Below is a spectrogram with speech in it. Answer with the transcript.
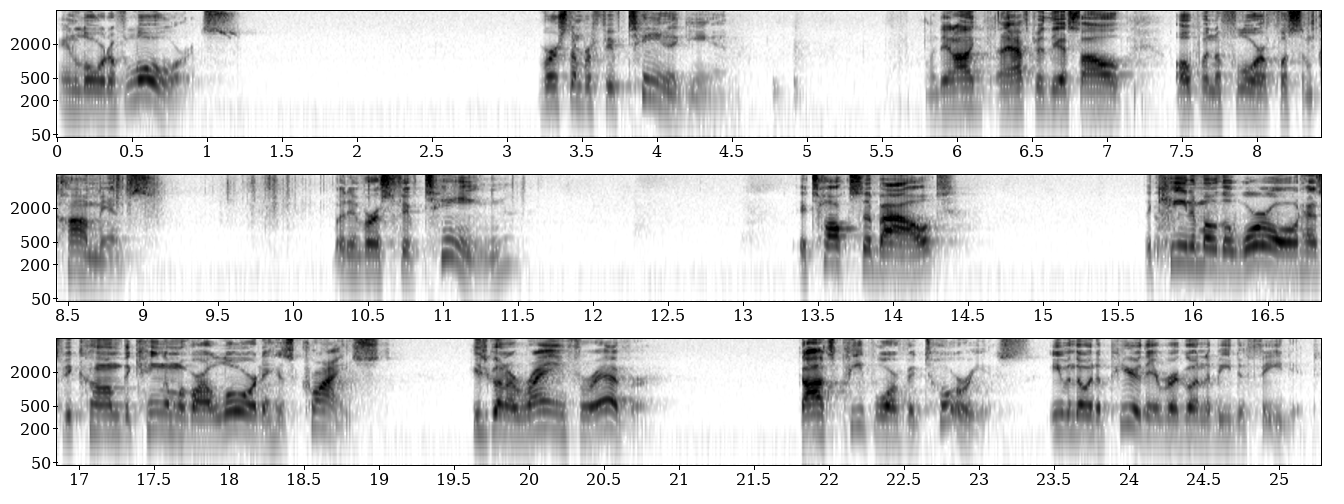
and Lord of lords. Verse number 15 again. And then I'll, after this, I'll open the floor for some comments. But in verse 15, it talks about the kingdom of the world has become the kingdom of our Lord and his Christ. He's going to reign forever. God's people are victorious, even though it appeared they were going to be defeated.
